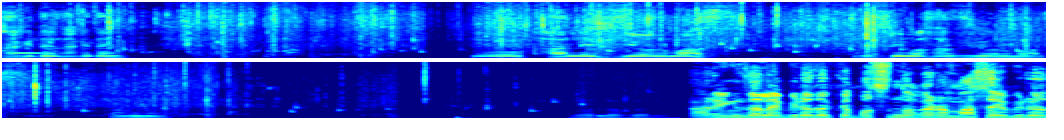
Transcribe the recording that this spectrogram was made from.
ঢাকি দেন ঢাকি দেন। ও, খালি জিওল মাছ গুটি মাছ আর জিওল মাছ, ঢাকি দেন। রিং ভিডিও দেখতে পছন্দ করেন, মাছের ভিডিও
